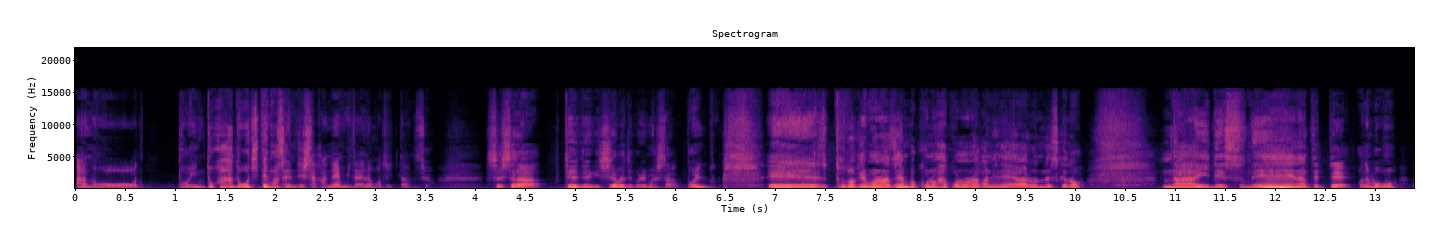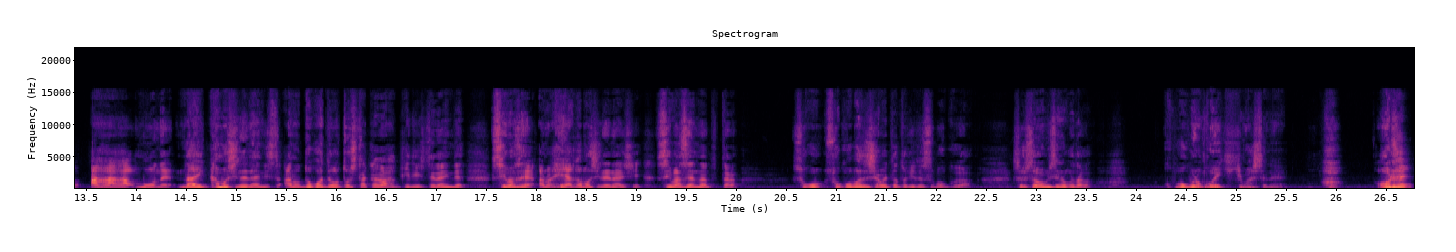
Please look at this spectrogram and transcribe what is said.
あの、ポイントカード落ちてませんでしたかねみたいなこと言ったんですよ。そしたら、丁寧に調べてくれました。ポイント。えー、届け物は全部この箱の中にね、あるんですけど、ないですね、なんて言って、で僕も、ああ、もうね、ないかもしれないんです。あの、どこで落としたかがはっきりしてないんで、すいません、あの、部屋かもしれないし、すいません、なんて言ったら、そこ、そこまで喋った時です、僕が。そしたらお店の方が、僕の声聞きましてね、あれ？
